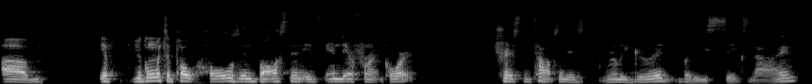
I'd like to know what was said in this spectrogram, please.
Um, if you're going to poke holes in Boston, it's in their front court. Tristan Thompson is really good, but he's six nine.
